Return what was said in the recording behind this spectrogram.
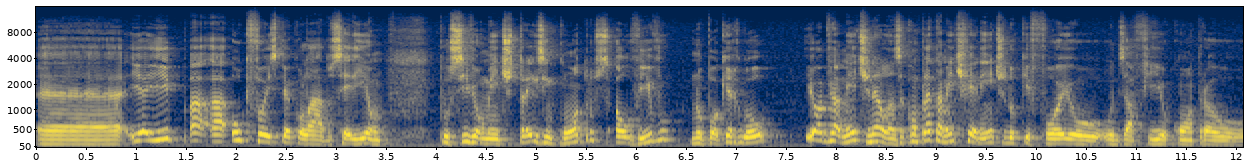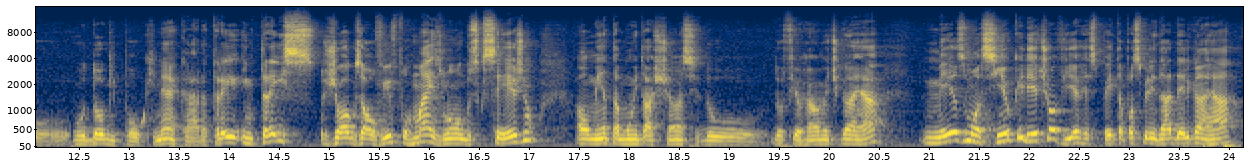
É, e aí, a, a, o que foi especulado seriam possivelmente três encontros ao vivo no Poker Go. E obviamente, né, Lança, completamente diferente do que foi o, o desafio contra o, o Dog Poke, né, cara? Três, em três jogos ao vivo, por mais longos que sejam, aumenta muito a chance do, do Phil Helmut ganhar. Mesmo assim, eu queria te ouvir a respeito da possibilidade dele ganhar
